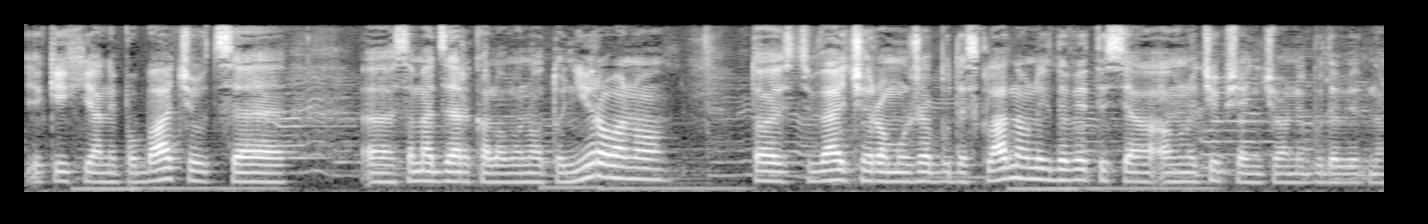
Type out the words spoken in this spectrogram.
яких я не побачив, це е, саме дзеркало воно тоніровано. Тобто вечором вже буде складно в них дивитися, а вночі взагалі нічого не буде видно.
